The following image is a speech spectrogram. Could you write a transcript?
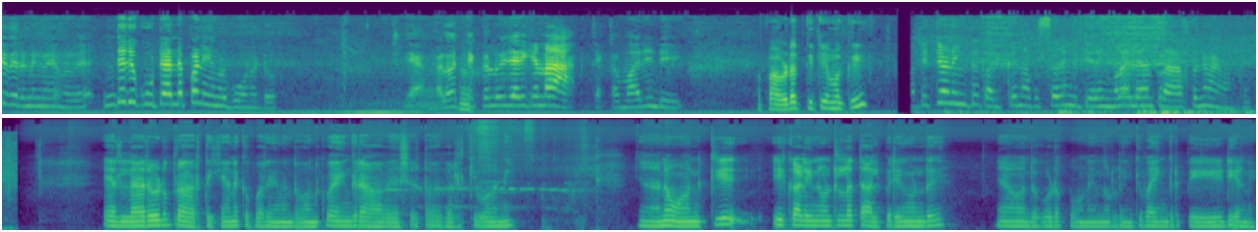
വിവരണങ്ങളും ഞങ്ങൾ എന്റെ ഒരു കൂട്ടുകാരന്റെ പണി ഞങ്ങൾ പോകണം കേട്ടോ ഞങ്ങൾ ഒറ്റക്കുള്ളൂ വിചാരിക്കണ്ട. ചെക്കന്മാരുണ്ട്. അപ്പൊ അവിടെ എത്തിയിട്ട് നമുക്ക് അതിട്ടാണ് എനിക്ക് കളിക്കാൻ അവസരം കിട്ടിയത്. നിങ്ങളെല്ലാം പ്രാർത്ഥന വേണം എല്ലാവരോടും പ്രാർത്ഥിക്കാനൊക്കെ പറയുന്നുണ്ട്. ഓനക്ക് ഭയങ്കര ആവേശം കേട്ടോ കളിക്ക് പോകാൻ ഞാൻ ഓനക്ക് ഈ കളിനോടുള്ള താല്പര്യം കൊണ്ട് ഞാൻ ഓന്റെ കൂടെ പോകണമെന്നുള്ളൂ എനിക്ക് ഭയങ്കര പേടിയാണ്.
